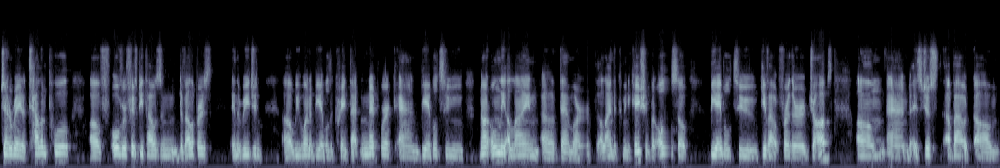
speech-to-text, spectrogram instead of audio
generate a talent pool of over 50,000 developers in the region. Uh, we want to be able to create that network and be able to not only align uh, them or align the communication, but also be able to give out further jobs um, and it's just about um,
